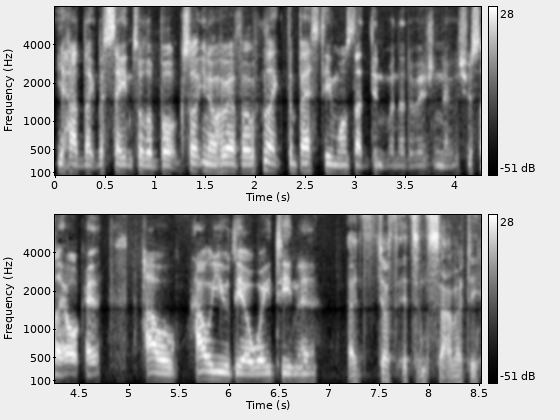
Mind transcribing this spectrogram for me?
you had like the Saints or the Bucks, or you know whoever like the best team was that didn't win the division. It was just like okay, how how are you the away team here? It's just it's insanity.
